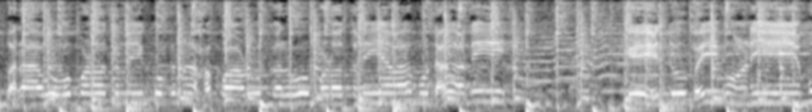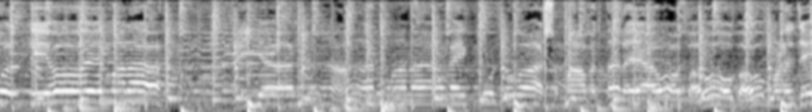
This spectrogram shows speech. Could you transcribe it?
ભરાવવું પડોત નહીં કોકને હપાળું કરવું પડોત નહીં ભૈયા મારા કઈ કુટવાસ માવતર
